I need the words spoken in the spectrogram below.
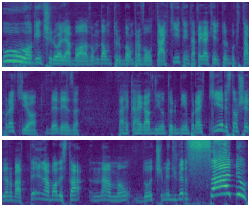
Uh, alguém tirou ali a bola. Vamos dar um turbão pra voltar aqui. Tentar pegar aquele turbo que tá por aqui, ó. Beleza. Tá recarregado em um turbinho por aqui. Eles estão chegando batendo. A bola está na mão do time adversário.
